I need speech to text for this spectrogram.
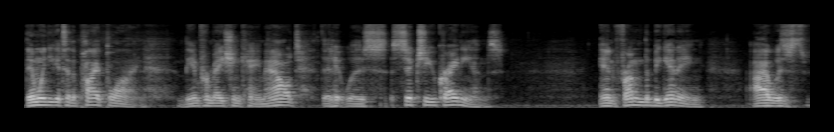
then, when you get to the pipeline, the information came out that it was six Ukrainians, and from the beginning, I was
